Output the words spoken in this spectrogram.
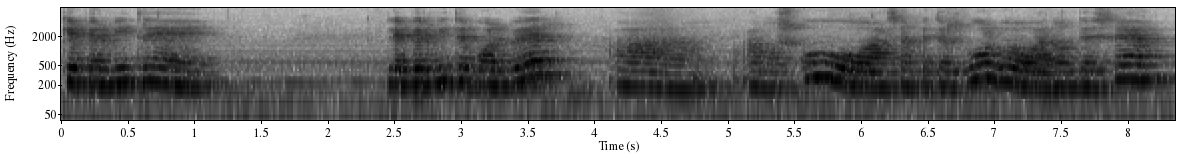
que permite, le permite volver a, a Moscú o a San Petersburgo o a donde sea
